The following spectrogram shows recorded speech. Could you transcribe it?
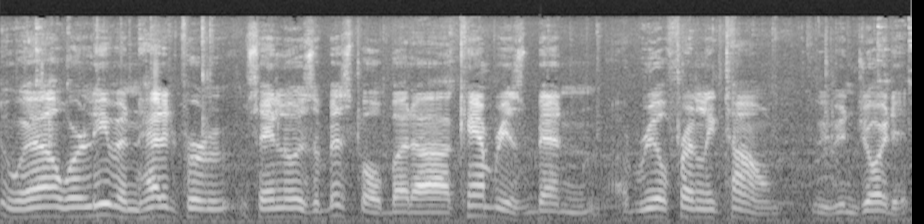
Well, we're leaving, headed for San Luis Obispo, but uh, Cambria's been a real friendly town. We've enjoyed it.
